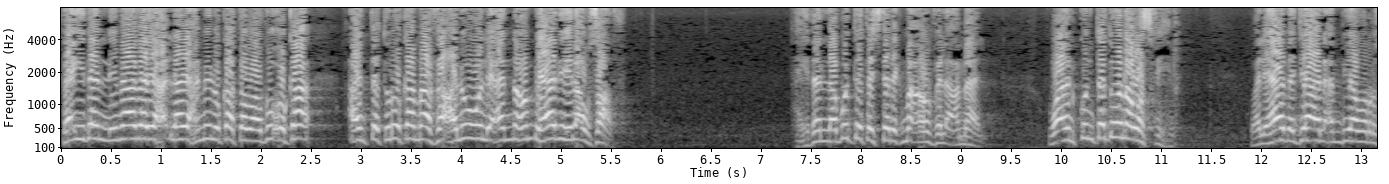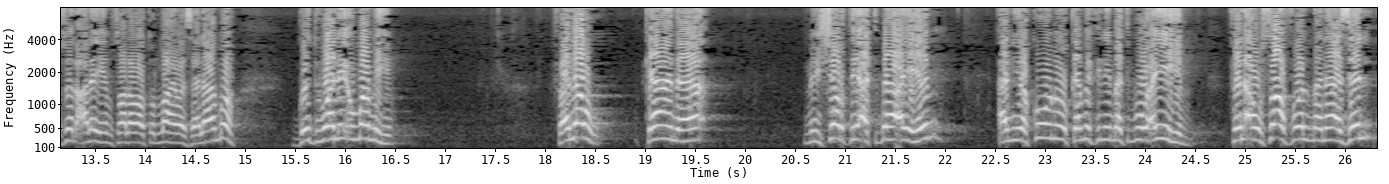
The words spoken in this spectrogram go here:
فإذا لماذا لا يحملك تواضعك أن تترك ما فعلوه لأنهم بهذه الأوصاف؟ فإذا لابد تشترك معهم في الأعمال وإن كنت دون وصفهم. ولهذا جاء الأنبياء والرسل عليهم صلوات الله وسلامه قدوة لأممهم. فلو كان من شرط أتباعهم أن يكونوا كمثل متبوعيهم في الأوصاف والمنازل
